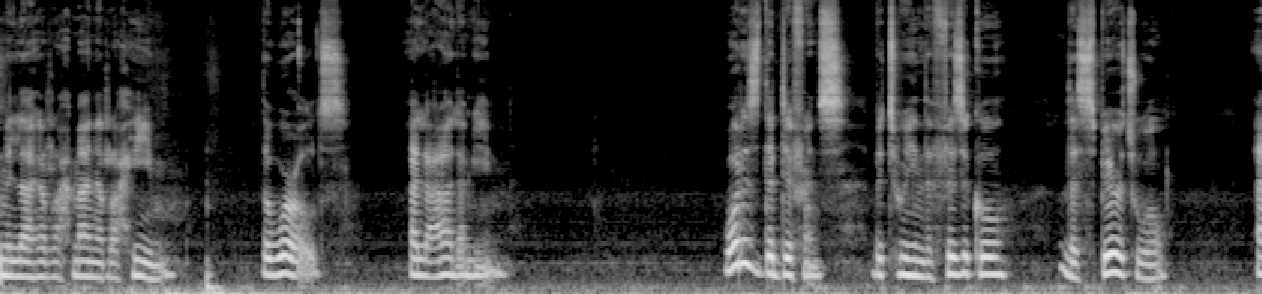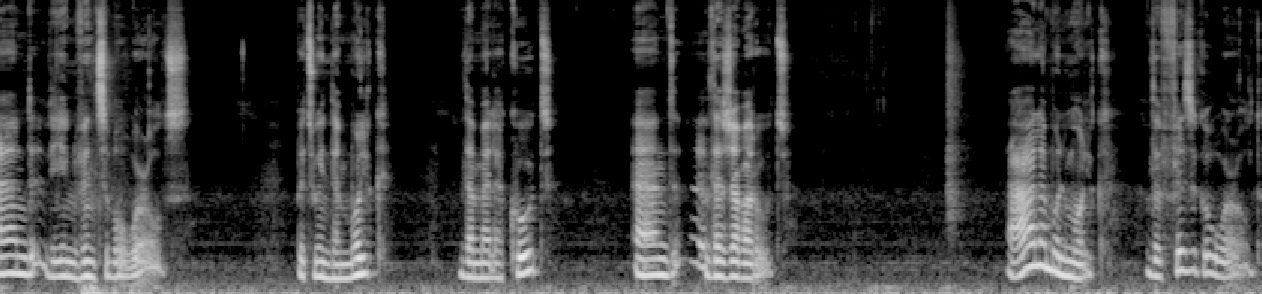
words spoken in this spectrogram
Bismillahir Rahmanir Rahim. The worlds, Al Alameen. What is the difference between the physical, the spiritual, and the invincible worlds? Between the Mulk, the Malakut, and the Jabarut. Alamul Mulk, the physical world,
